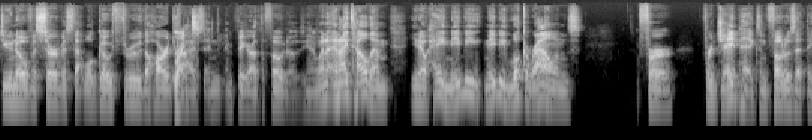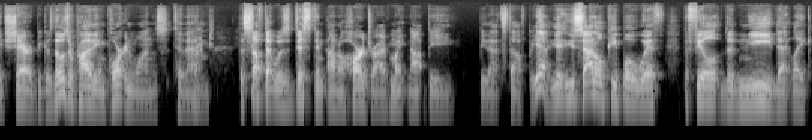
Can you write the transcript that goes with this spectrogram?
Do you know of a service that will go through the hard Right. drives and, and figure out the photos? You know, and, and I tell them, you know, hey, maybe maybe look around for for JPEGs and photos that they've shared because those are probably the important ones to them. Correct. The stuff that was distant on a hard drive might not be be that stuff. But yeah, you, you saddle people with the feel the need that like,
